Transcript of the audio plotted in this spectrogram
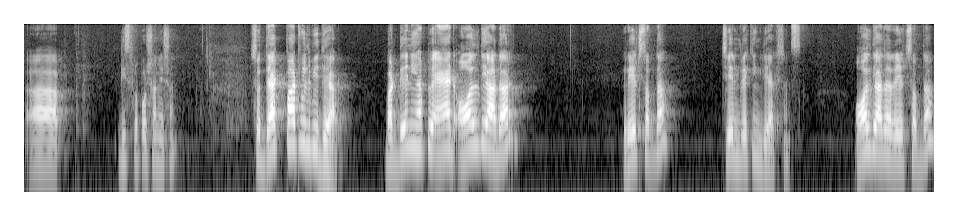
uh, disproportionation. So, that part will be there, but then you have to add all the other rates of the chain breaking reactions, all the other rates of the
